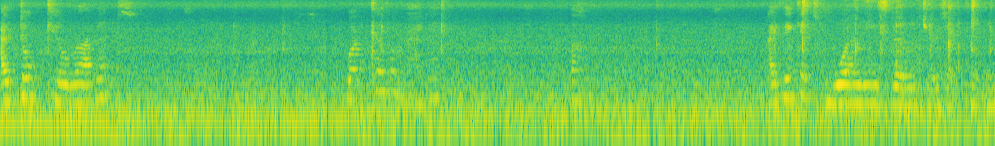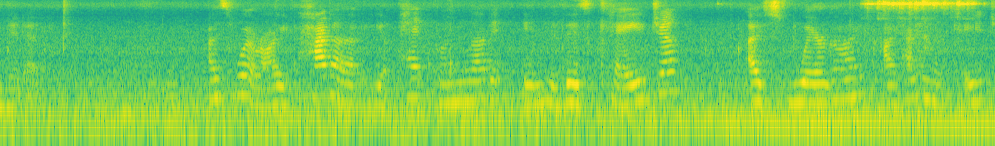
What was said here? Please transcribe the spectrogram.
I don't kill rabbits. What kills a rabbit? Uh, I think it's one of these villagers that freaking did it. I swear, I had a, pet bunny rabbit in this cage. I swear, guys, I had it in this cage,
